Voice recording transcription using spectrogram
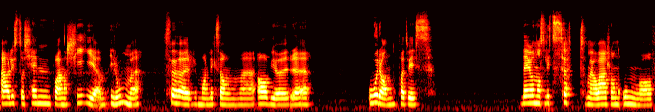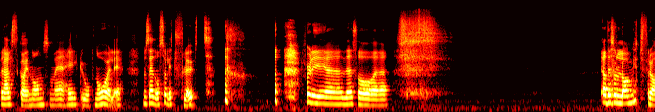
Jeg har lyst til å kjenne på energien i rommet før man liksom eh, avgjør eh, ordene, på et vis. Det er jo noe litt søtt med å være sånn ung og forelska i noen som er helt uoppnåelig. Men så er det også litt flaut. Fordi eh, det er så Ja, det er så langt fra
